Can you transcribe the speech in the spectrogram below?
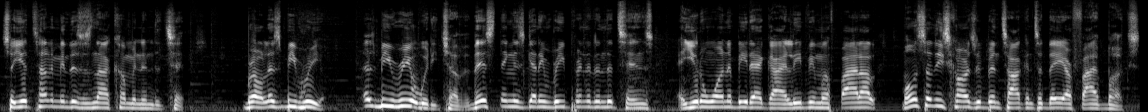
So you're telling me this is not coming in the tins, bro? Let's be real. Let's be real with each other. This thing is getting reprinted in the tins, and you don't want to be that guy leaving a five out. Most of these cards we've been talking today are five bucks.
